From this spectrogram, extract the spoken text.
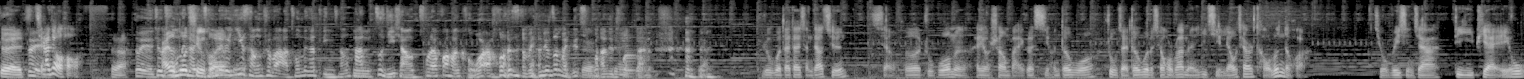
对对家教好。对吧？对，就从那亲和呀个从那个一层是吧？从那个顶层他嗯自己想出来换换口味儿或者怎么样，就这么一个情况就出来了。如果大家想加群，想和主播们还有上百个喜欢德国、住在德国的小伙伴们一起聊天讨论的话，就微信加 D E P I A O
